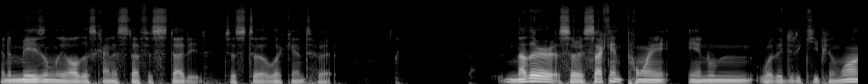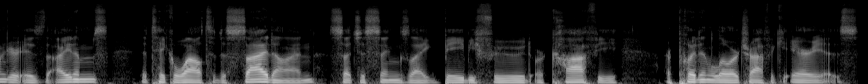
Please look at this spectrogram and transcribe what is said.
And amazingly, all this kind of stuff is studied just to look into it. Another of second point in what they do to keep you in longer is the items that take a while to decide on, such as things like baby food or coffee, are put in lower traffic areas.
